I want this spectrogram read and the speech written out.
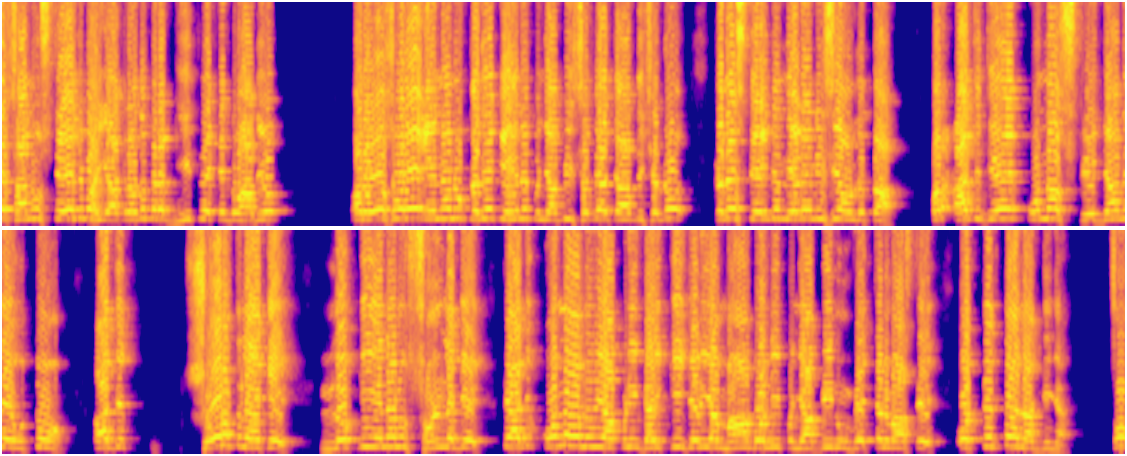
ਕਿ ਸਾਨੂੰ ਸਟੇਜ ਮੁਹੱਈਆ ਕਰਾ ਦਿਓ, ਮੇਰਾ ਗੀਤ ਵੇਖ ਕੇ ਗਵਾ ਦਿਓ। ਔਰ ਉਸ ਵੇਲੇ ਇਹਨਾਂ ਨੂੰ ਕਦੇ ਕਿਸੇ ਨੇ ਪੰਜਾਬੀ ਸੱਭਿਆਚਾਰ ਦੀ ਛੱਡੋ, ਕਦੇ ਸਟੇਜ ਦੇ ਨੇੜੇ ਨਹੀਂ ਸੀ ਆਉਣ ਦਿੱਤਾ। ਪਰ ਅੱਜ ਜੇ ਉਹਨਾਂ ਸਟੇਜਾਂ ਦੇ ਉੱਤੋਂ ਅੱਜ ਸ਼ੋਹਰਤ ਲੈ ਕੇ ਲੋਕੀ ਇਹਨਾਂ ਨੂੰ ਸੁਣਨ ਲੱਗੇ, ਤੇ ਅੱਜ ਉਹਨਾਂ ਨੂੰ ਵੀ ਆਪਣੀ ਗਾਇਕੀ ਜਿਹੜੀ ਆ ਮਾਂ ਬੋਲੀ ਪੰਜਾਬੀ ਨੂੰ ਵੇਚਣ ਵਾਸਤੇ ਉਹ ਟਿਕਟਾਂ ਲੱਗ ਗਈਆਂ। ਸੋ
